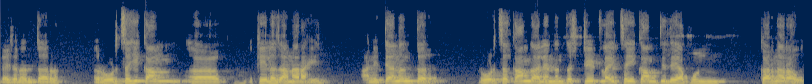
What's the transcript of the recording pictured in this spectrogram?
त्याच्यानंतर रोडचंही काम केलं जाणार आहे. आणि त्यानंतर रोडचं काम झाल्यानंतर स्ट्रीट लाईटचंही काम तिथे आपण करणार आहोत.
